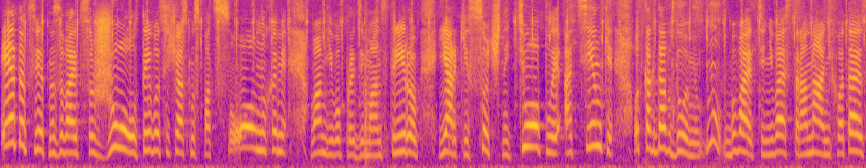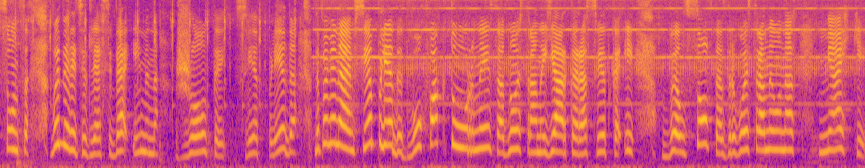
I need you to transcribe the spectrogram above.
Этот цвет называется желтый. Вот сейчас мы с подсолнухами вам его продемонстрируем. Яркие, сочные, теплые оттенки. Вот когда в доме, ну, бывает теневая сторона, не хватает солнца, выберите для себя именно желтый цвет пледа. Напоминаем, все пледы двухфактурные. С одной стороны яркая расцветка и soft, а с другой стороны у нас мягкий,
